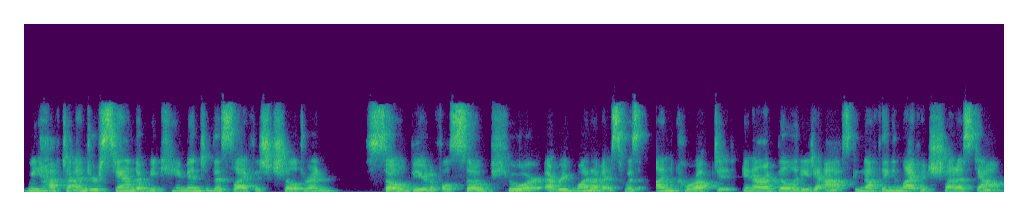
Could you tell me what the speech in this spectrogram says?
we have to understand that we came into this life as children so beautiful, so pure. Every one of us was uncorrupted in our ability to ask. Nothing in life had shut us down.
